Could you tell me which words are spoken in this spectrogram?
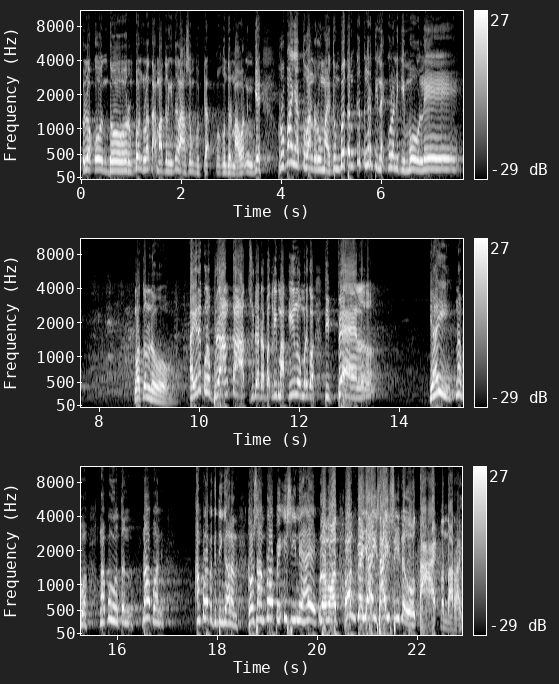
kula kundur. Pun kula tak matur itu langsung budak kundur mawon. Nggih rupanya tuan rumah itu mboten ngerti nek kula niki mulai ngoten lho. Akhirnya kula berangkat sudah dapat 5 kilo mereka di bel yai napa? Ngapunten napa nih amplop ketinggalan kau usah amplop isine ae. Kula mau oh enggak yai saya isine oh taek tentara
